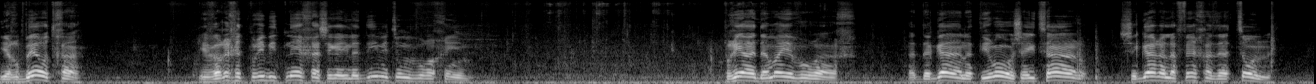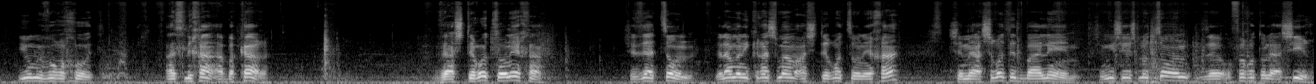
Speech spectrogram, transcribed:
ירבה אותך, יברך את פרי בטנך, שהילדים יצאו מבורכים. פרי האדמה יבורך, הדגן, התירוש, היצהר, שגר על אפיך זה הצאן, יהיו מבורכות. אה, סליחה, הבקר. והשטרות צונך, שזה הצאן. ולמה נקרא שמם השטרות צונך? שמאשרות את בעליהם. שמי שיש לו צאן, זה הופך אותו לעשיר.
